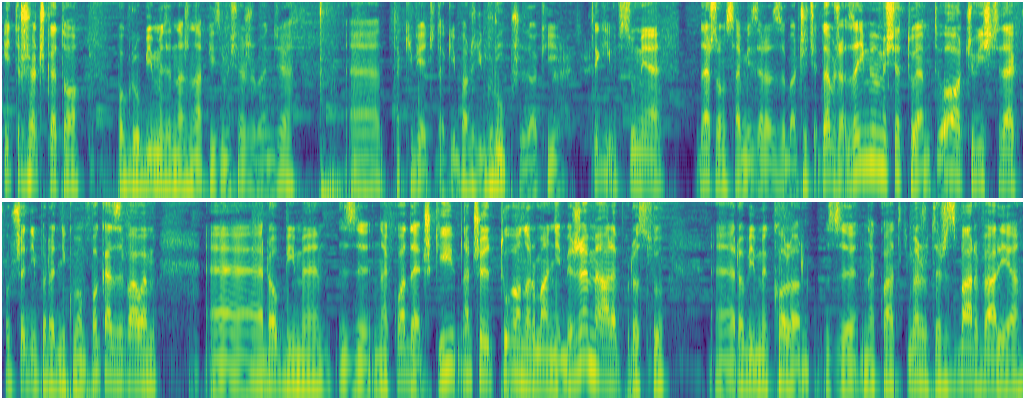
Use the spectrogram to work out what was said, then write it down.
I troszeczkę to pogrubimy ten nasz napis, myślę, że będzie e, taki wiecie, taki bardziej grubszy, taki, taki w sumie, zresztą sami zaraz zobaczycie. Dobrze, zajmijmy się tłem. Tło oczywiście, tak jak w poprzednim poradniku wam pokazywałem, e, robimy z nakładeczki, znaczy tło normalnie bierzemy, ale po prostu e, robimy kolor z nakładki. Może też z barwy, ale ja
